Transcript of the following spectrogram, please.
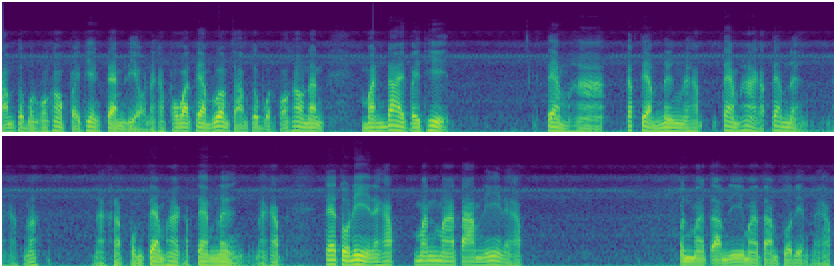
3 ตัวบนของเข้าไปเพียงแต้มเดียวนะครับ เพราะว่าแต้มร่วม 3 ตัวบนของเข้านั้น มันได้ไปที่แต้มหากับแต้มหนึ่งนะครับ แต้มห้ากับแต้มหนึ่งนะครับเนาะนะครับ ผมแต้มห้ากับแต้มหนึ่งนะครับ แต่ตัวนี้นะครับ มันมาตามนี้นะครับ มันมาตามนี้มาตามตัวเด่นนะครับ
